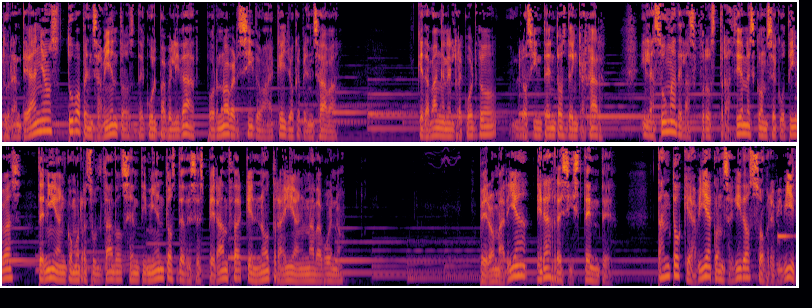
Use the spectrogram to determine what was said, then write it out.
Durante años tuvo pensamientos de culpabilidad por no haber sido aquello que pensaba. Quedaban en el recuerdo los intentos de encajar, y la suma de las frustraciones consecutivas tenían como resultado sentimientos de desesperanza que no traían nada bueno. Pero María era resistente, tanto que había conseguido sobrevivir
